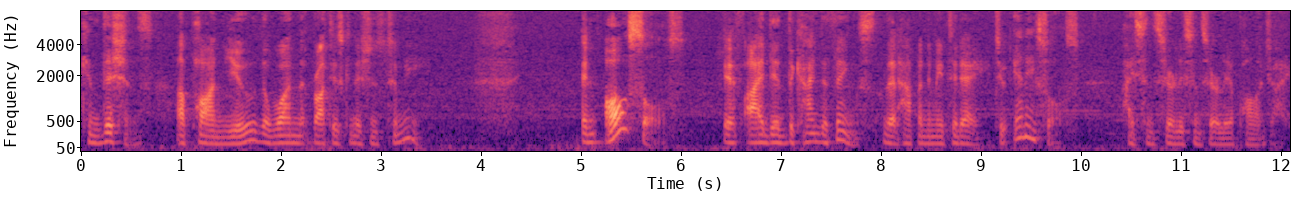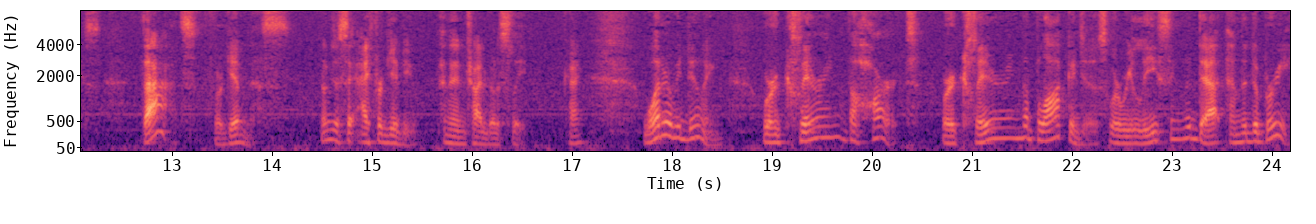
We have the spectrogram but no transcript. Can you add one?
conditions upon you, the one that brought these conditions to me, and all souls, if I did the kind of things that happened to me today, to any souls, I sincerely, sincerely apologize. That's forgiveness. Don't just say, I forgive you, and then try to go to sleep. Okay? What are we doing? We're clearing the heart. We're clearing the blockages. We're releasing the debt and the debris.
